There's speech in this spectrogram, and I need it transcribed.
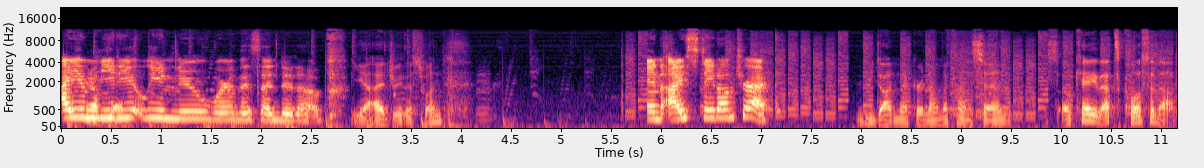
I immediately knew where this ended up. Yeah, I drew this one. And I stayed on track. You dot Necronomicon Sans. Okay, that's close enough.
